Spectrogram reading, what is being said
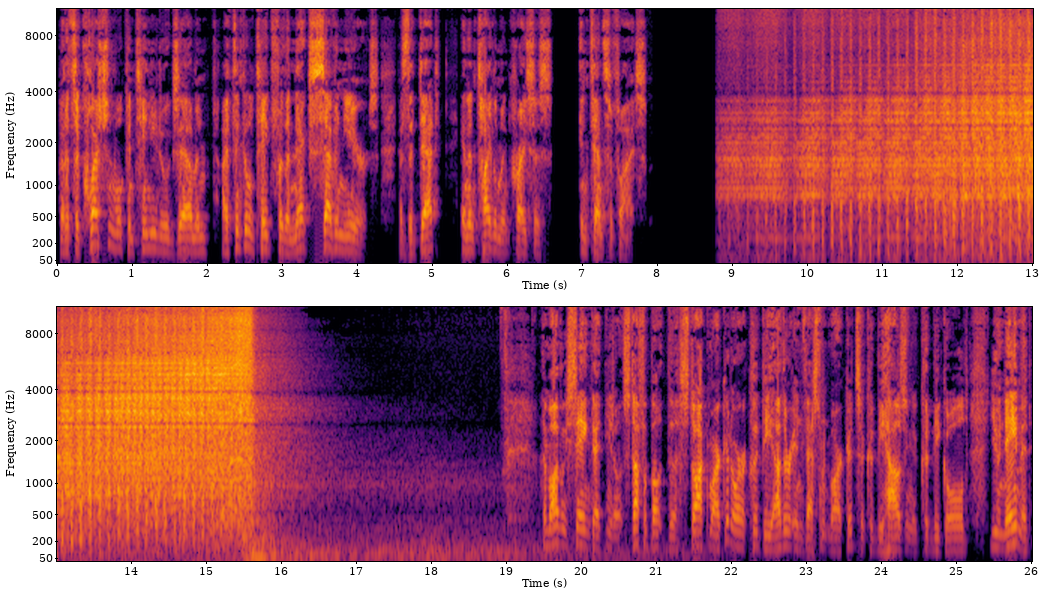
But it's a question we'll continue to examine. I think it'll take for the next seven years as the debt and entitlement crisis intensifies. I'm always saying that, you know, stuff about the stock market, or it could be other investment markets, it could be housing, it could be gold, you name it.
